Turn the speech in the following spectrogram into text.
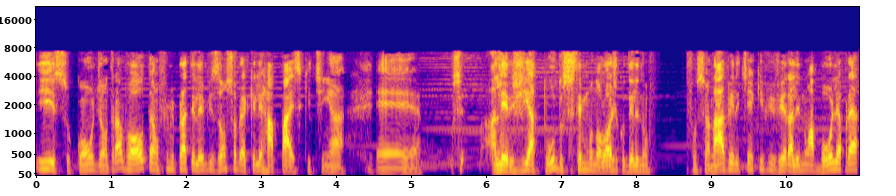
Isso, com o John Travolta. É um filme para televisão sobre aquele rapaz que tinha é, alergia a tudo, o sistema imunológico dele não funcionava e ele tinha que viver ali numa bolha para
